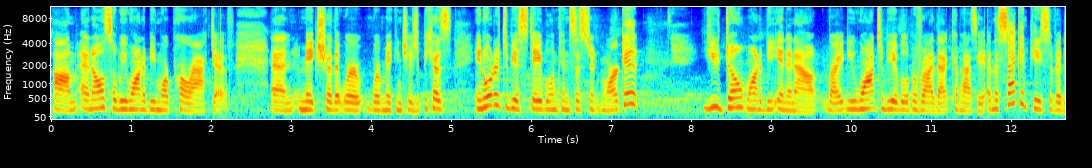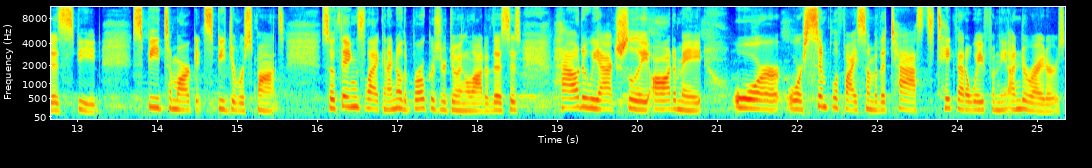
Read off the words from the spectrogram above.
Um, and also, we want to be more proactive and make sure that we're, we're making changes. Because in order to be a stable and consistent market, you don't want to be in and out, right? You want to be able to provide that capacity. And the second piece of it is speed speed to market, speed to response. So things like, and I know the brokers are doing a lot of this, is how do we actually automate or, or simplify some of the tasks, take that away from the underwriters?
